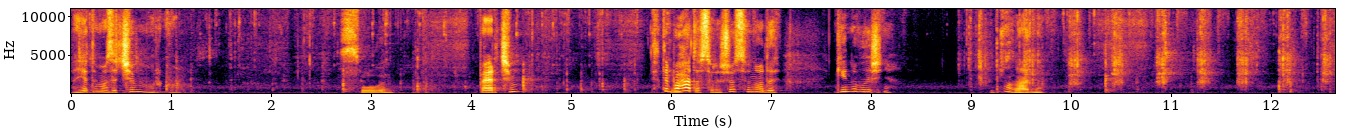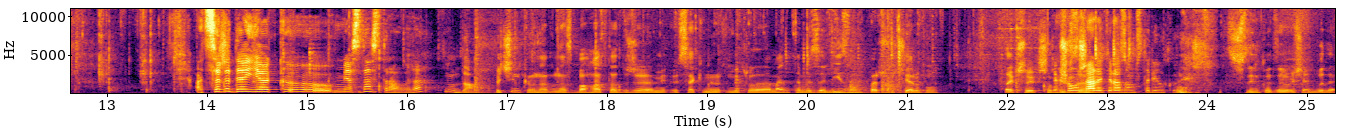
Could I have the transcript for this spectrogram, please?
а я думаю, зачем моркву? Солим. Перчим. Це ти багато солиш, щось воно де кинув лишнє. Ну ладно. А це ж іде як е, м'ясна страва, так? Ну так. Да. Печінка вона в нас багата дуже мі- всякими мікроелементами, залізом в першу чергу. Так що, якщо Якщо хочеться жарить разом з тарілкою. швидко, це взагалі буде.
